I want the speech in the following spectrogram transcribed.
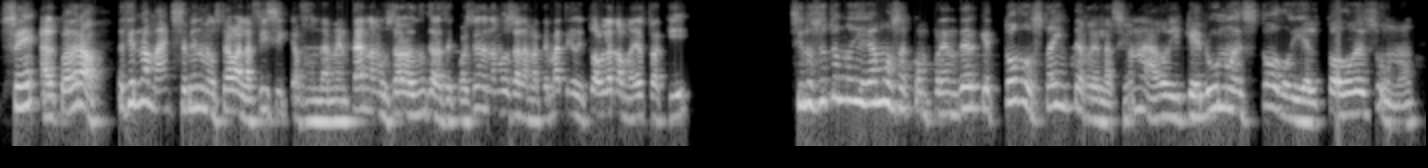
C al cuadrado. Es decir, no manches, a mí no me gustaba la física fundamental, no me gustaban nunca las ecuaciones, no me gusta la matemática, y tú hablando de esto aquí. Si nosotros no llegamos a comprender que todo está interrelacionado y que el uno es todo y el todo es uno,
